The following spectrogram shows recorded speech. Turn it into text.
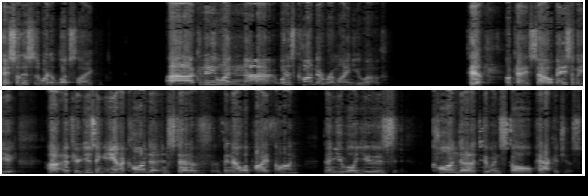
Okay, so this is what it looks like. Uh, can anyone, uh, what does Conda remind you of? Pip. Okay, so basically, you, uh, if you're using Anaconda instead of vanilla Python, then you will use Conda to install packages.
